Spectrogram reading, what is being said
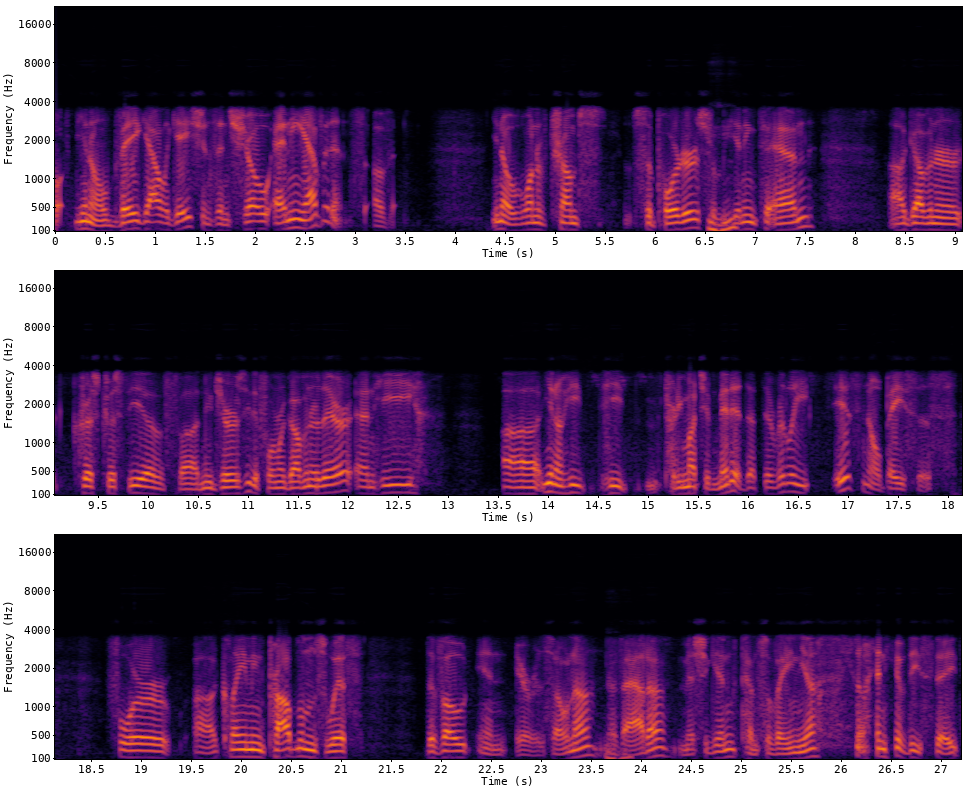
f- you know, vague allegations and show any evidence of it." You know, one of Trump's supporters from beginning to end, uh, Governor Chris Christie of uh, New Jersey, the former governor there, and he. Uh, you know, he he pretty much admitted that there really is no basis for uh, claiming problems with the vote in Arizona, Nevada, Michigan, Pennsylvania, you know, any of these states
